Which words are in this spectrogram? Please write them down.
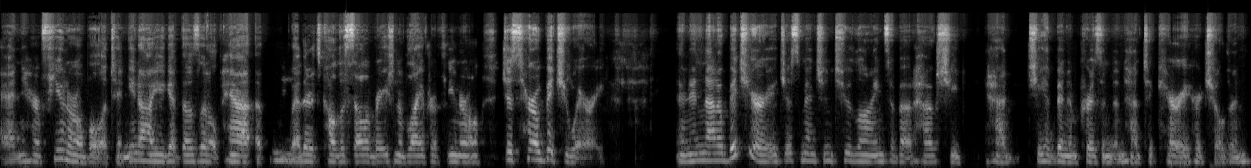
in her funeral bulletin. You know how you get those little pat uh, mm. whether it's called a celebration of life or funeral, just her obituary. And in that obituary, it just mentioned two lines about how she had she had been imprisoned and had to carry her children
